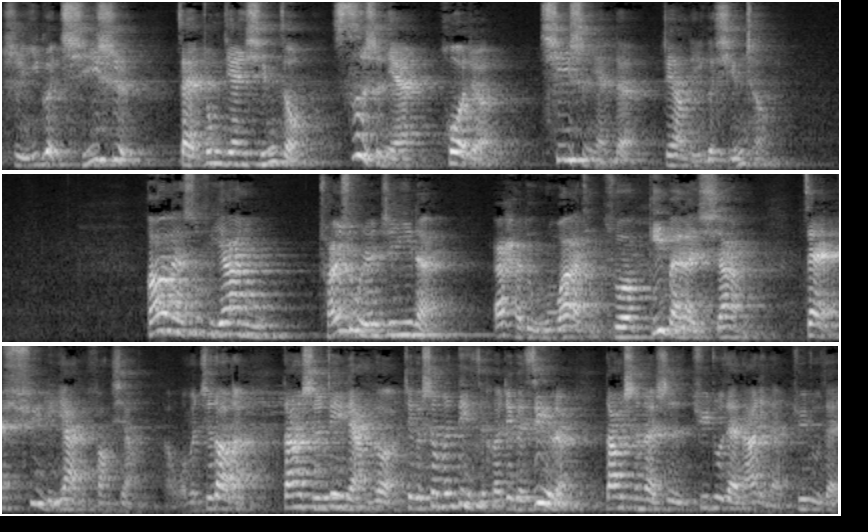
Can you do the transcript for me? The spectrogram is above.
是一个骑士在中间行走四十年或者七十年的这样的一个行程。高莱苏菲亚努传述人之一呢，阿哈杜鲁瓦提说，给白了夏姆在叙利亚的方向啊，我们知道呢。当时这两个这个圣门弟子和这个 Zir，当时呢是居住在哪里呢？居住在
